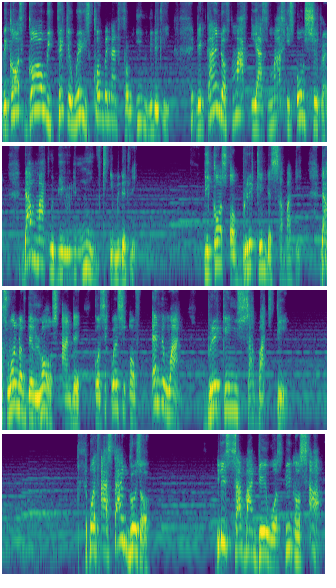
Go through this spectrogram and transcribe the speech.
Because God will take away his covenant from him immediately. The kind of mark he has marked his own children, that mark will be removed immediately because of breaking the Sabbath day. That's one of the laws and the consequences of anyone breaking Sabbath day. But as time goes on, this Sabbath day was being observed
